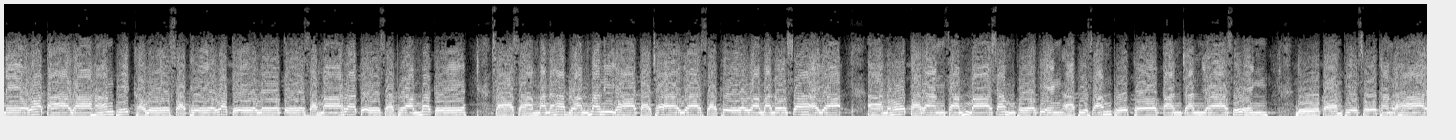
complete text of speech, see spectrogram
เนวตาวาหังพิกขเวสเทวเกโลเกสมาระเกสพรหมเก สาสามณะบรมมณิยาตาชายาสเทวมโนสายาอนุตารังสัมมาสัมโพธิงอภิสัมพุทโธปัญจัญญาสิงดูก่อนพิสูทั้งหลาย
